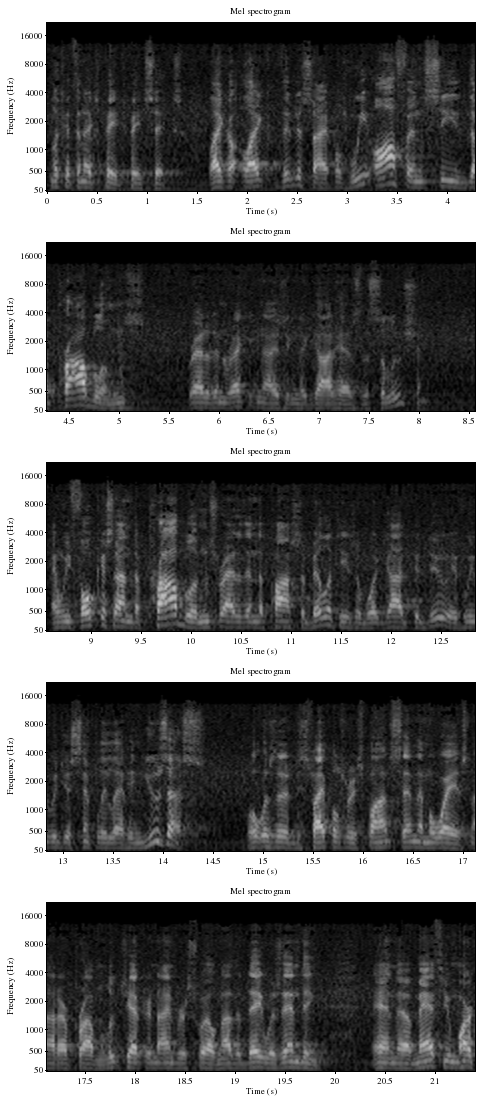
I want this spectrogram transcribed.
Look at the next page, page six. Like, like the disciples, we often see the problems rather than recognizing that God has the solution. And we focus on the problems rather than the possibilities of what God could do if we would just simply let Him use us. What was the disciples' response? Send them away. It's not our problem. Luke chapter 9, verse 12. Now the day was ending. And uh, Matthew, Mark,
